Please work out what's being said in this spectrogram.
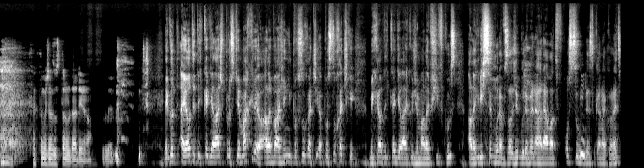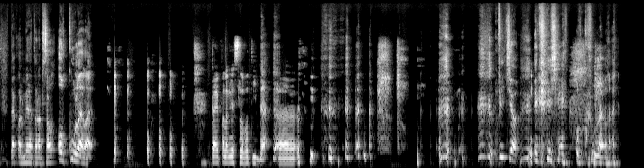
tak to možná zůstanu tady, no. Jako, a jo, ty teďka děláš prostě machry, jo, ale vážení posluchači a posluchačky, Michal teďka dělá jako, že má lepší vkus, ale když jsem mu napsal, že budeme nahrávat v 8 dneska nakonec, tak on mi na to napsal okulele. to je podle mě slovo týdne. Uh... Pičo, jakože okulele.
